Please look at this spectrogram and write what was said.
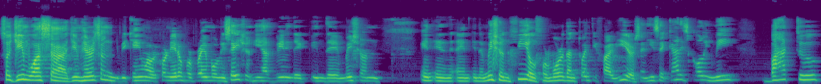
So Jim was uh, Jim Harrison became our coordinator for prayer mobilization. He has been in the in the mission in, in, in, the mission field for more than 25 years. And he said, God is calling me back to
